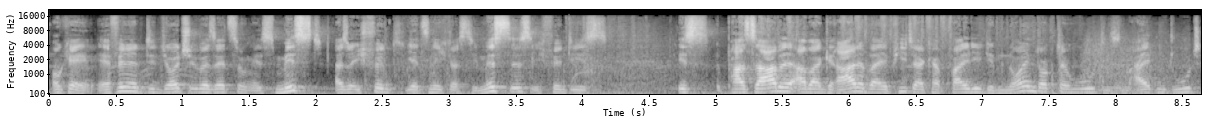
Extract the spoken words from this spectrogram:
Okay, er findet, die deutsche Übersetzung ist Mist. Also ich finde jetzt nicht, dass die Mist ist. Ich finde, die ist, ist passabel, aber gerade bei Peter Capaldi, dem neuen Dr. Who, diesem alten Dude,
